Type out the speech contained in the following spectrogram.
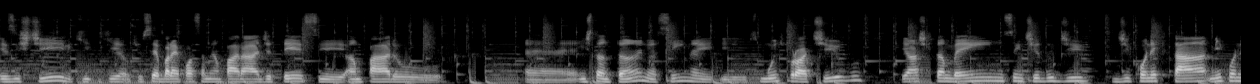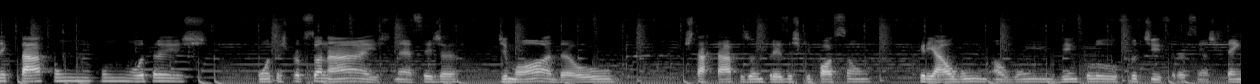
existir, que, que, que, o Sebrae possa me amparar, de ter esse amparo é, instantâneo, assim, né, e, e, muito proativo. E eu acho que também no sentido de, de conectar, me conectar com, com outras com outros profissionais, né, seja de moda ou startups ou empresas que possam criar algum, algum vínculo frutífero, assim, acho que tem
